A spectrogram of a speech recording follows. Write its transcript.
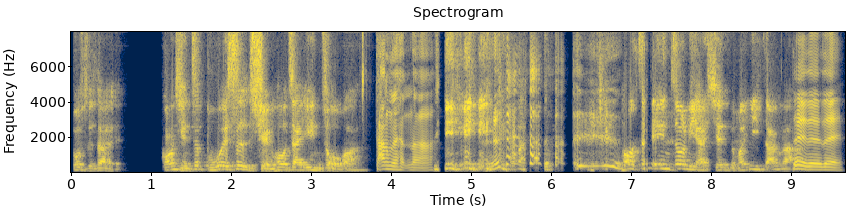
说实在，光前这不会是选后再运作吧？当然啦，后再运作你还选什么议长啊？对对对，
